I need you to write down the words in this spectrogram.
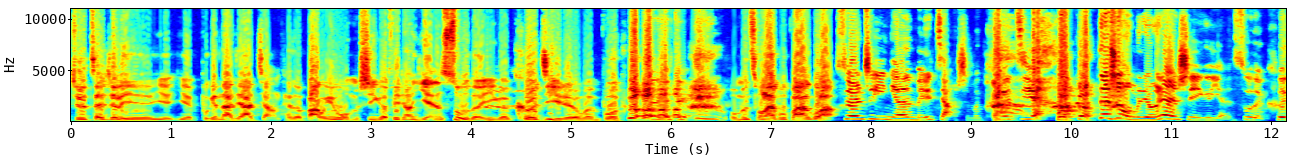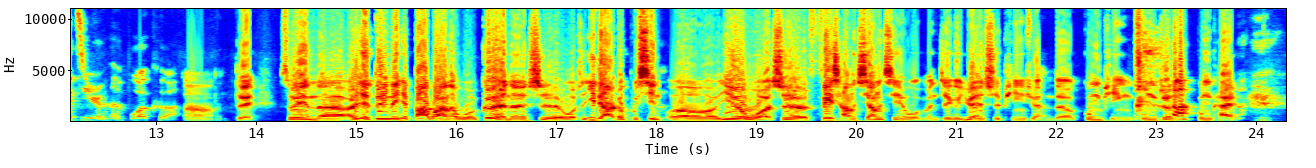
就是在这里也也不跟大家讲太多八卦，因为我们是一个非常严肃的一个科技人文博客，对对对，我们从来不八卦。虽然这一年没讲什么科技，但是我们仍然是一个严肃的科技人文博客。嗯，对，所以呢，而且对于那些八卦呢，我个人呢是我是一点儿都不信，呃，因为我是非常相信我们这个院士评选的公平、公正、公开。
